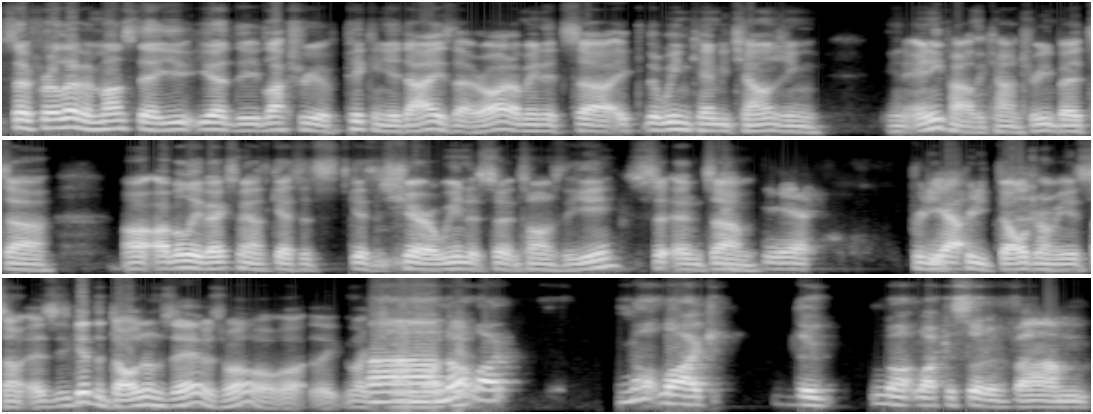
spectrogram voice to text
So for eleven months there, you, you had the luxury of picking your days, though, right? I mean, it's uh, it, the wind can be challenging in any part of the country, but uh, I, I believe Exmouth gets its gets its share of wind at certain times of the year, so, and um Yeah. pretty Yeah. pretty doldrummy. It's some, does it get the doldrums there as well, or like, like Uh, not like like not like the not like a sort of um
